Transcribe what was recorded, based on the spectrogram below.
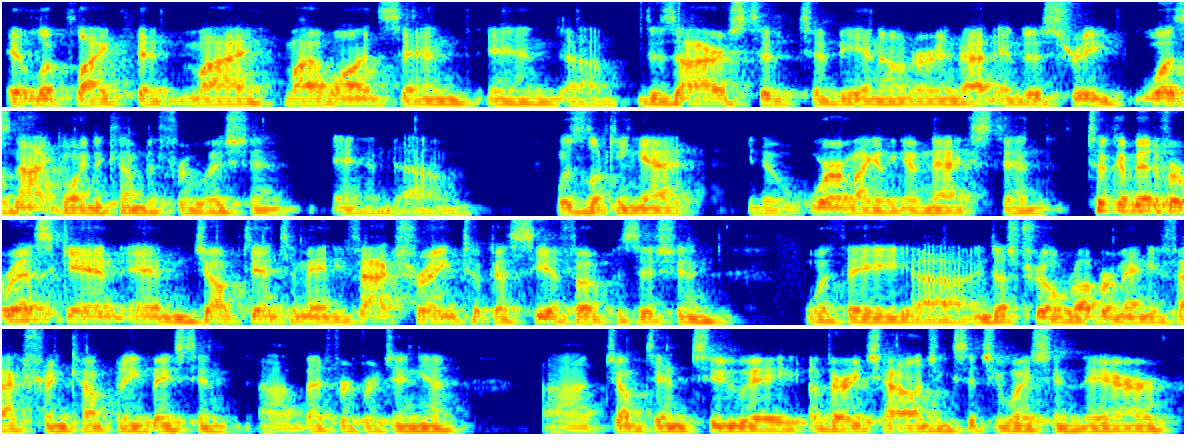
it looked like that my my wants and and um, desires to to be an owner in that industry was not going to come to fruition, and um, was looking at you know where am I going to go next, and took a bit of a risk and and jumped into manufacturing, took a CFO position with a uh, industrial rubber manufacturing company based in uh, Bedford, Virginia. Uh, jumped into a, a very challenging situation there,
